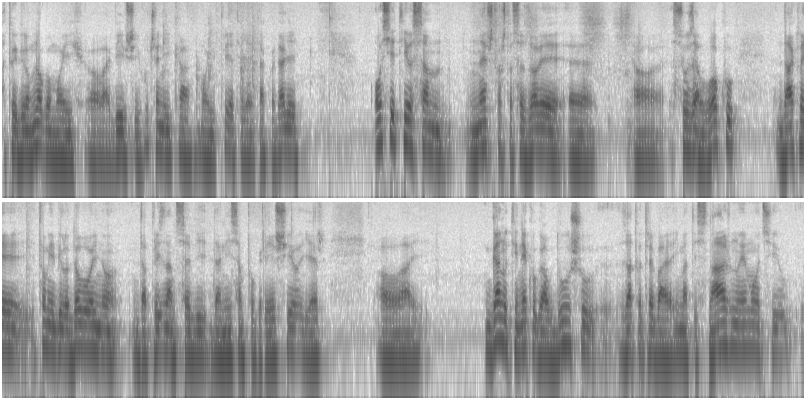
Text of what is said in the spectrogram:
a tu je bilo mnogo mojih ovaj, bivših učenika, mojih prijatelja i tako dalje, osjetio sam nešto što se zove e, suza u oku. Dakle, to mi je bilo dovoljno da priznam sebi da nisam pogriješio, jer ovaj, ganuti nekoga u dušu, zato treba imati snažnu emociju e,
